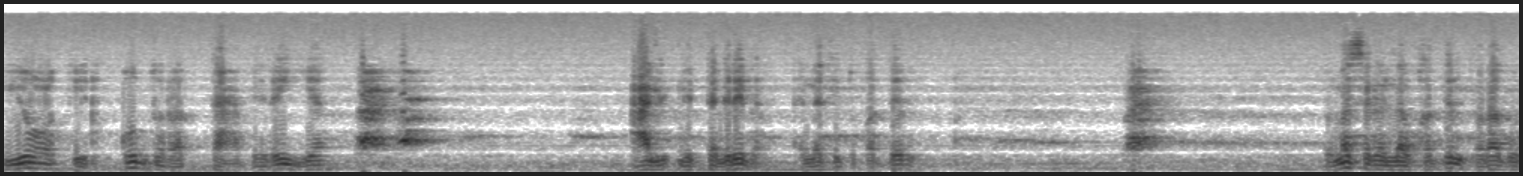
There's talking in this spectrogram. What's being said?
بيعطي القدرة التعبيرية للتجربة التي تقدمها فمثلا لو قدمت رجل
